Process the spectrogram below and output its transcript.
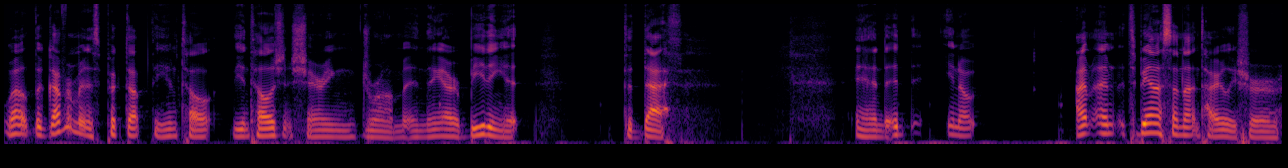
Well, the government has picked up the intel, the intelligence sharing drum, and they are beating it to death. And it, you know, I'm, I'm to be honest, I'm not entirely sure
